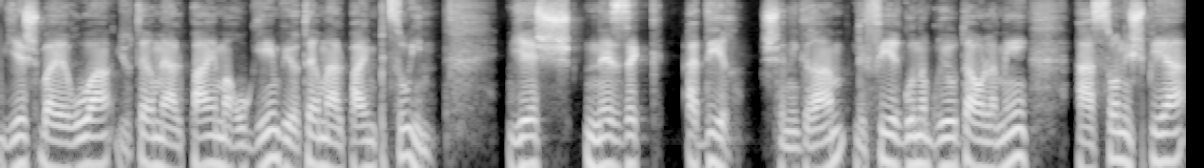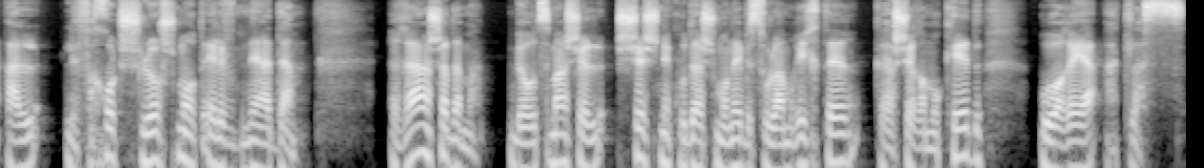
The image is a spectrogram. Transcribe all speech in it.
יש באירוע יותר מאלפיים הרוגים ויותר מאלפיים פצועים. יש נזק אדיר שנגרם, לפי ארגון הבריאות העולמי, האסון השפיע על לפחות 300 אלף בני אדם. רעש אדמה, בעוצמה של 6.8 בסולם ריכטר, כאשר המוקד הוא הרי האטלס.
